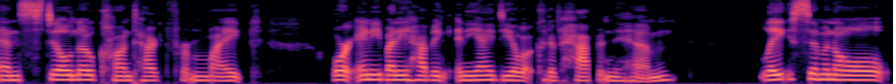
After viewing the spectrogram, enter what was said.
and still no contact from Mike or anybody having any idea what could have happened to him, Lake Seminole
